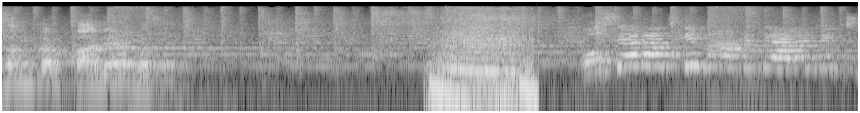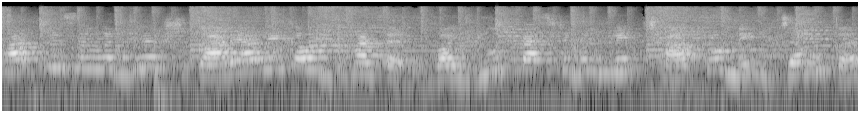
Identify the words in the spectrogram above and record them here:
जमकर तालियाँ बजाई। ओसिया राजकीय महाविद्यालय में छात्र संघ अध्यक्ष कार्यालय का उद्घाटन व यूथ फेस्टिवल में छात्रों ने जमकर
